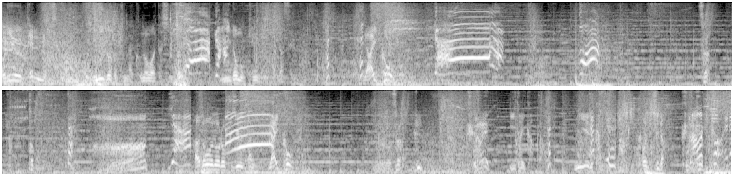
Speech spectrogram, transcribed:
五流天滅君ごときがこの私に二度も剣を下せる来候補さあ。だや波動の63来候補さあ。ふんくらえ。痛いか。見えるか。こっちだ。ーあお砕これで。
